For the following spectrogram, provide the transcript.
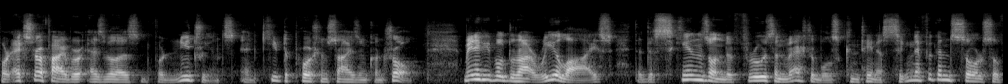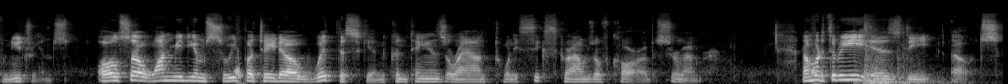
for extra fiber as well as for nutrients and keep the portion size in control. Many people do not realize that the skins on the fruits and vegetables contain a significant source of nutrients. Also, one medium sweet potato with the skin contains around 26 grams of carbs, remember. Number three is the oats.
